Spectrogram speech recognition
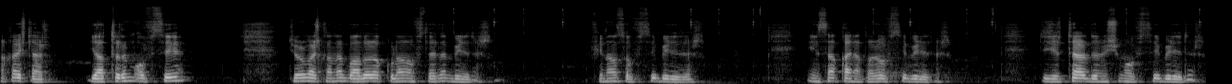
Arkadaşlar yatırım ofisi Cumhurbaşkanlığına bağlı olarak kurulan ofislerden biridir. Finans ofisi biridir. İnsan kaynakları ofisi biridir. Dijital dönüşüm ofisi biridir.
